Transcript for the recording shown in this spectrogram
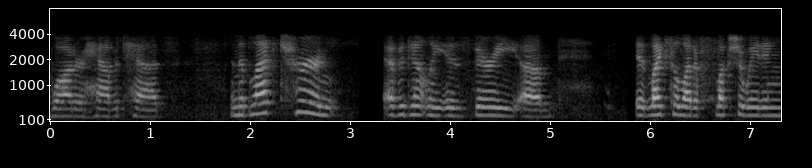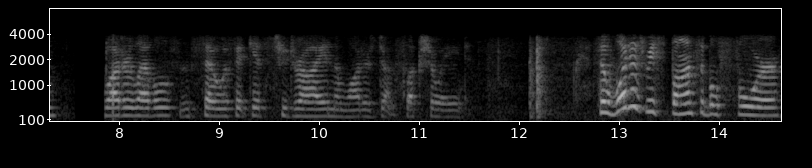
water habitats. And the black tern evidently is very, um, it likes a lot of fluctuating water levels, and so if it gets too dry and the waters don't fluctuate. So what is responsible for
